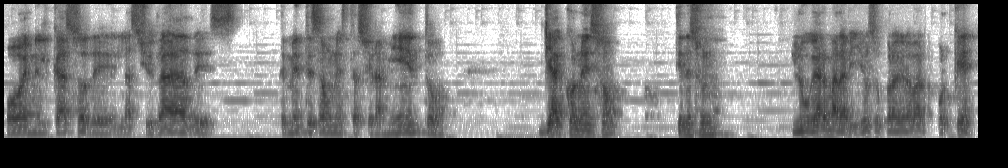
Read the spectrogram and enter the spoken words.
o en el caso de las ciudades, te metes a un estacionamiento, ya con eso tienes un lugar maravilloso para grabar. ¿Por qué?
